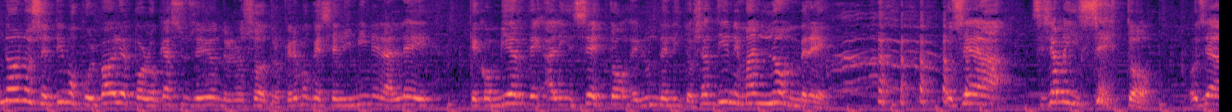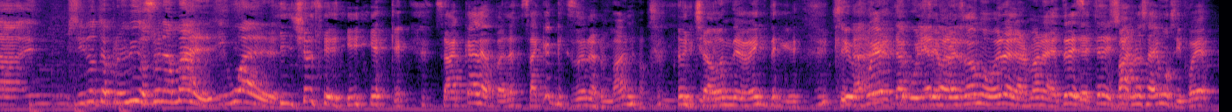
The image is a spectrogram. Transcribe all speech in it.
no nos sentimos culpables por lo que ha sucedido entre nosotros. Queremos que se elimine la ley que convierte al incesto en un delito. Ya tiene mal nombre. O sea, se llama incesto. O sea, si no está prohibido suena mal, igual. Y yo te diría que saca la palabra, saca que son hermanos. Un chabón de 20 que, que está- fue, está se empezó a mover a la hermana de 13. De 13. Va, no sabemos si fue,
